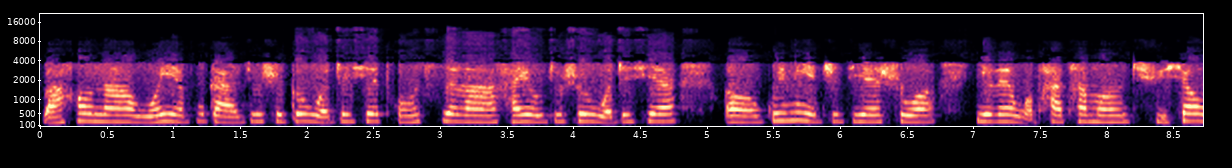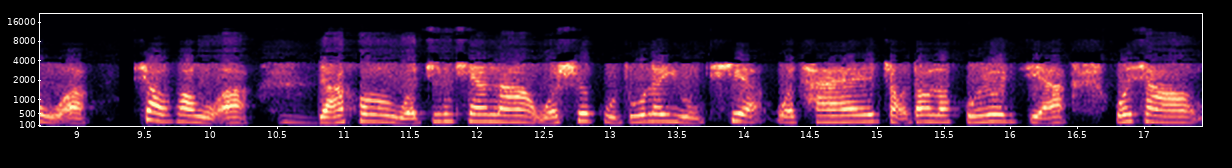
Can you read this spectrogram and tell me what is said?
然后呢，我也不敢就是跟我这些同事啦，还有就是我这些呃闺蜜之间说，因为我怕他们取笑我、笑话我。嗯。然后我今天呢，我是鼓足了勇气，我才找到了胡瑞姐。我想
